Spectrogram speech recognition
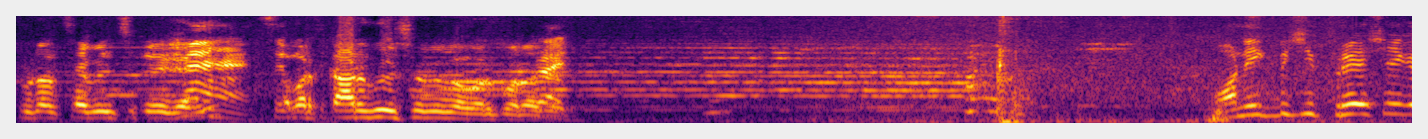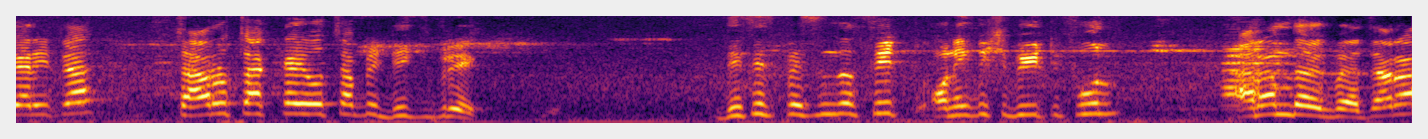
টোটাল সেভেন সিটের গাড়ি। হ্যাঁ, হ্যাঁ, আবার কার্গো হিসেবে ব্যবহার করা যায়। অনেক বেশি ফ্রেশ এই গাড়িটা। চারো চাক্কায় হচ্ছে আপনি disc brake this is passenger seat অনেক বেশি বিউটিফুল আরামদায়ক ভাইয়া। যারা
